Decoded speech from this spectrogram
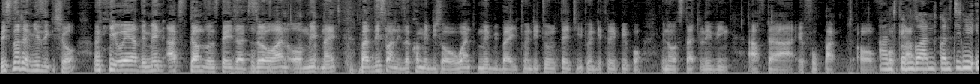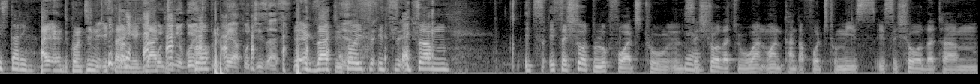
It's not a music show where the main act comes on stage at 01 or midnight, but this one is a comedy show. We want maybe by 22, 30, 23 people, you know, start leaving after a full pack of And of can go and continue Eastering. I and continue Eastering exactly. Continue going So- to prepare for Jesus. exactly. So it's it's it's um it's it's a show to look forward to. It's Yeah. a show that you one one can't afford to miss. It's a show that um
